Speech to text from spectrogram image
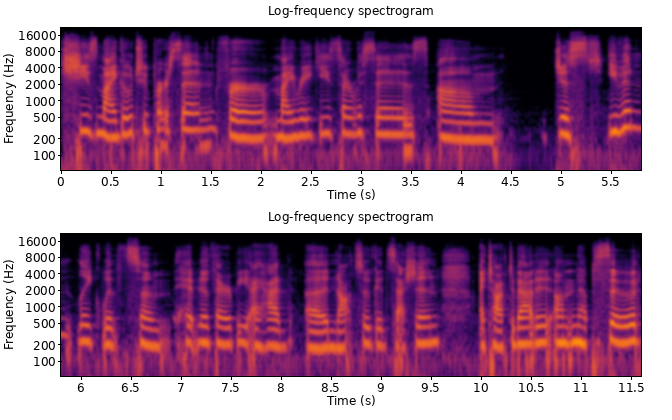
she's my go to person for my Reiki services. Um, just even like with some hypnotherapy, I had a not so good session. I talked about it on an episode,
